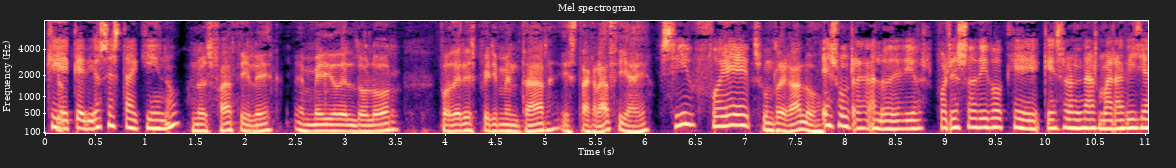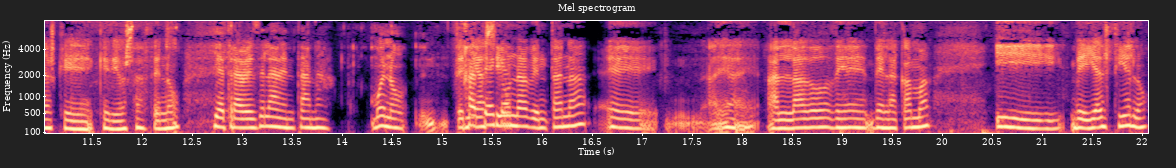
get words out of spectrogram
que, que Dios está aquí, ¿no? No es fácil, ¿eh? En medio del dolor poder experimentar esta gracia, ¿eh? Sí, fue... Es un regalo. Es un regalo de Dios. Por eso digo que, que son las maravillas que, que Dios hace, ¿no? Y a través de la ventana. Bueno, tenía así una ventana eh, al lado de, de la cama y veía el cielo.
